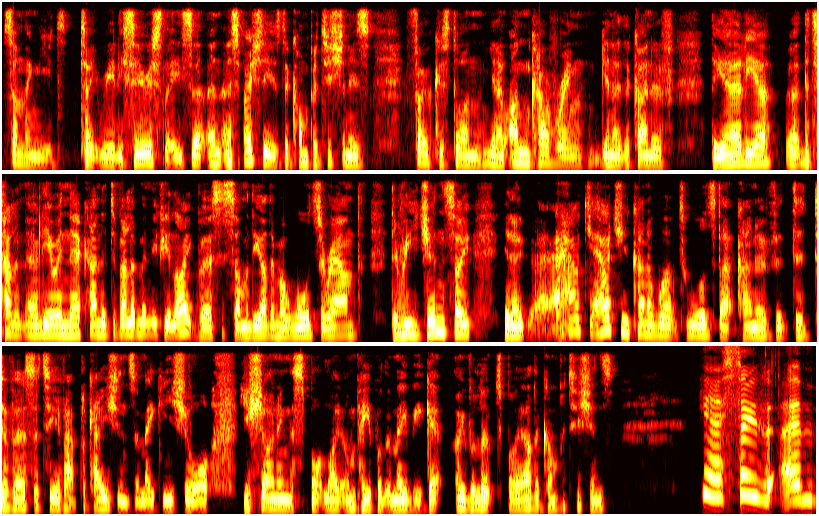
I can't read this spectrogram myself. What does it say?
something you take really seriously. So, and especially as the competition is focused on you know uncovering you know the kind of the earlier uh, the talent earlier in their kind of development, if you like, versus some of the other awards around the region. So you know how do, how do you kind of work towards that kind of the diversity of applications and making sure you're shining the spotlight on people that maybe get overlooked by other competitions? Yeah, so um,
